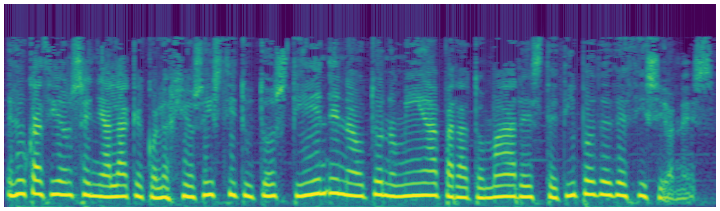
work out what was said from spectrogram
Educación señala que colegios e institutos tienen autonomía para tomar este tipo de decisiones.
